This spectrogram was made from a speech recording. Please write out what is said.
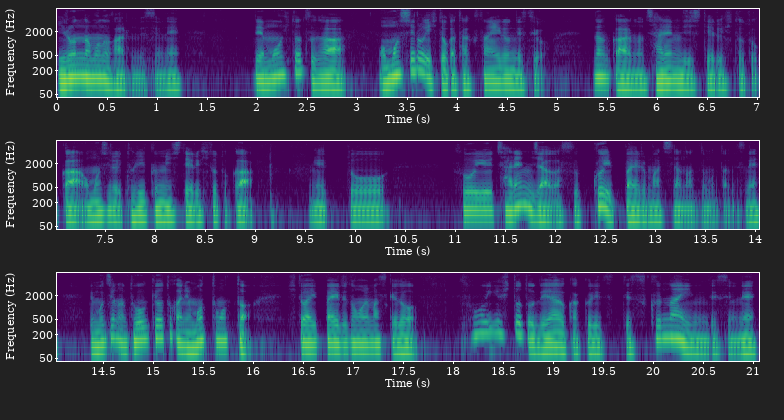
いろんなものがあるんですよね。で、もう一つが、面白い人がたくさんいるんですよ。なんかあの、チャレンジしてる人とか、面白い取り組みしてる人とか、えっと、そういうチャレンジャーがすっごいいっぱいいる街だなって思ったんですね。でもちろん東京とかにもっともっと人はいっぱいいると思いますけど、そういう人と出会う確率って少ないんですよね。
